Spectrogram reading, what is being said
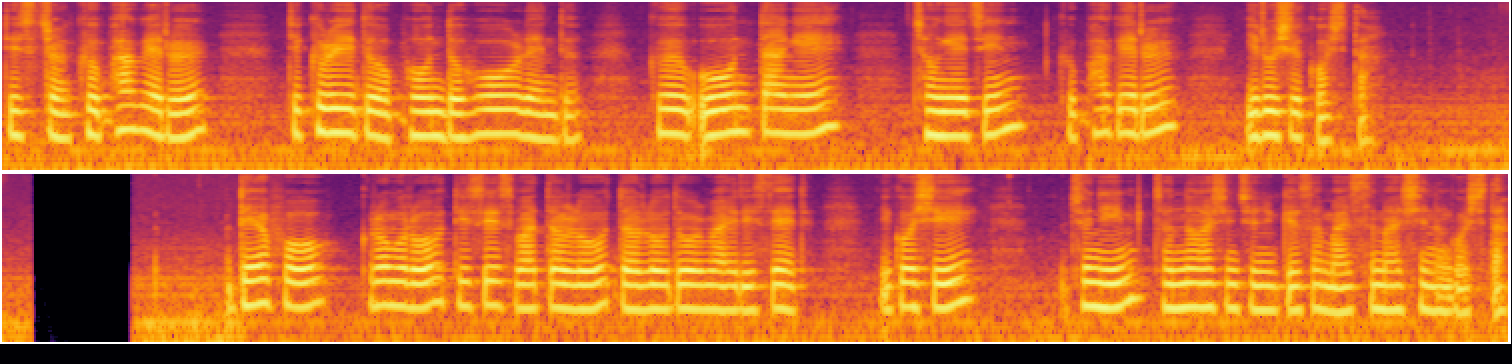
destruction 그 파괴를 decreed upon the whole land 그 온 땅에 정해진 그 파괴를 이루실 것이다. Therefore, 그러므로 this is what the Lord, the Lord Almighty said. 이것이 주님, 전능하신 주님께서 말씀하시는 것이다.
